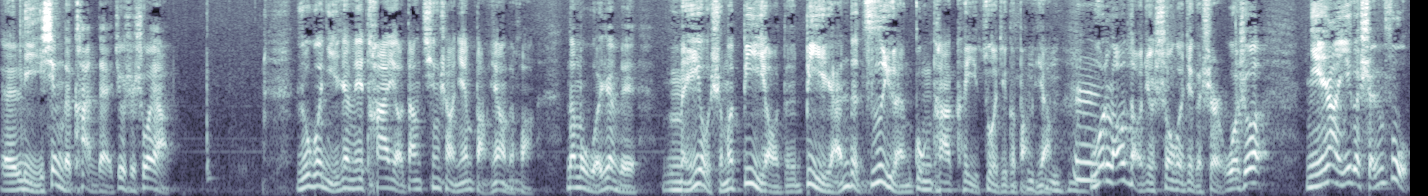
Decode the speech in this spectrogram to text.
呃，理性的看待，就是说呀，如果你认为他要当青少年榜样的话。那么我认为没有什么必要的必然的资源供他可以做这个榜样。我老早就说过这个事儿，我说你让一个神父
